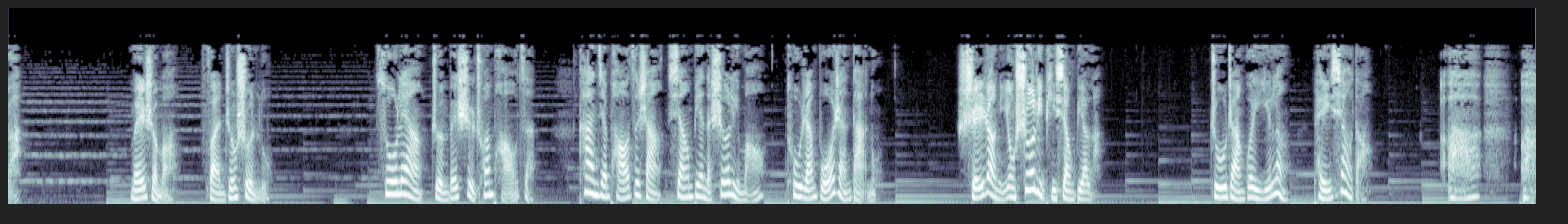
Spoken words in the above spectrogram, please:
啊。”没什么，反正顺路。苏亮准备试穿袍子，看见袍子上镶边的猞猁毛，突然勃然大怒：“谁让你用猞猁皮镶边了？”朱掌柜一愣，陪笑道：“啊啊，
